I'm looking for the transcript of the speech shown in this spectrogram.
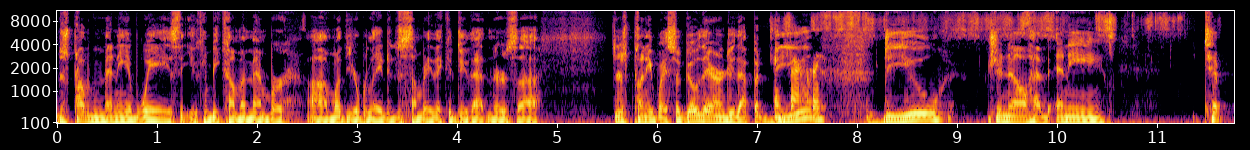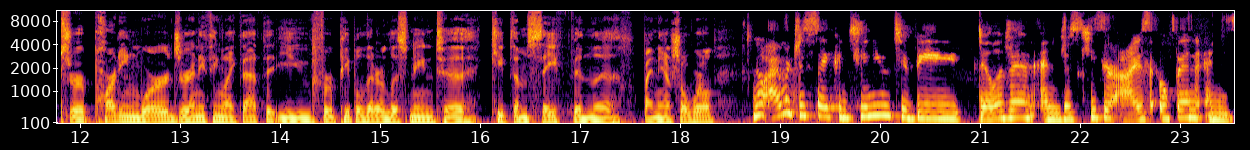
there's probably many ways that you can become a member, um, whether you're related to somebody that could do that. And there's uh, there's plenty of ways. So go there and do that. But do exactly. you do you Janelle have any tips or parting words or anything like that that you for people that are listening to keep them safe in the financial world? No, I would just say continue to be diligent and just keep your eyes open and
